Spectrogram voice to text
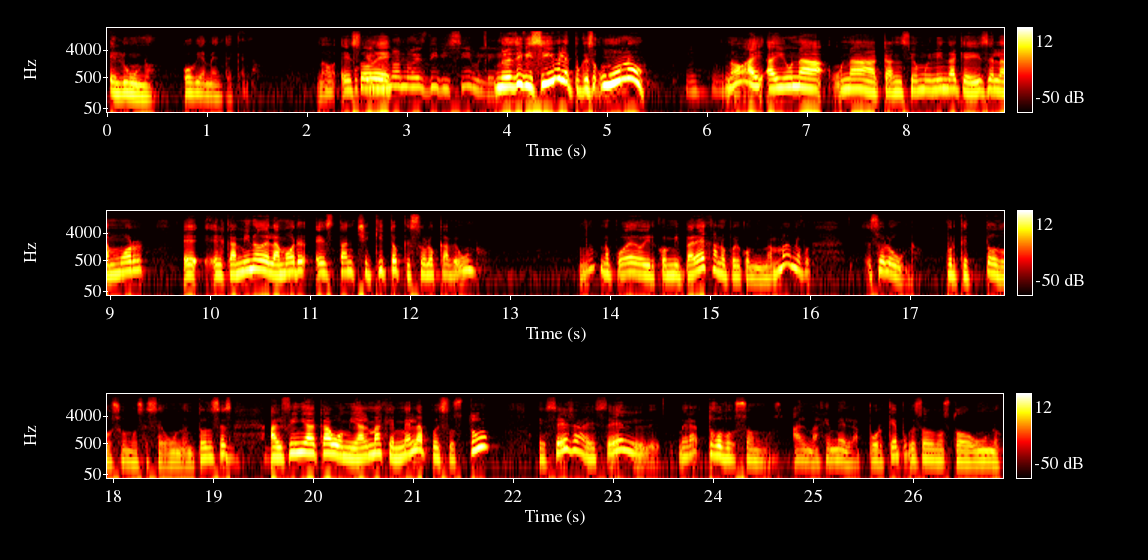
el uno, obviamente que no. ¿no? Eso porque el uno no es divisible. No es divisible, porque es uno. ¿No? Hay, hay una, una, canción muy linda que dice, el amor, eh, el camino del amor es tan chiquito que solo cabe uno. ¿no? puedo ir con mi pareja, no puedo ir con mi mamá, no solo uno, porque todos somos ese uno. Entonces, al fin y al cabo, mi alma gemela, pues sos tú, es ella, es él, mira, todos somos alma gemela. ¿Por qué? Porque somos todo uno.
